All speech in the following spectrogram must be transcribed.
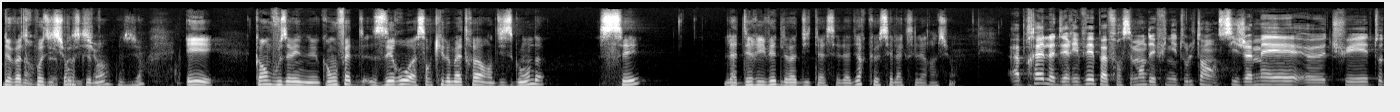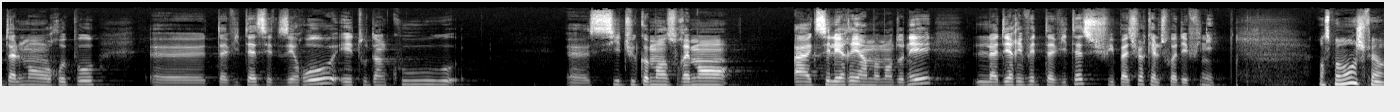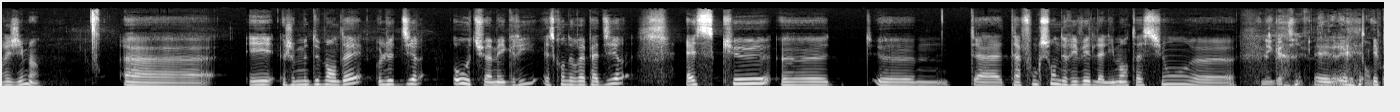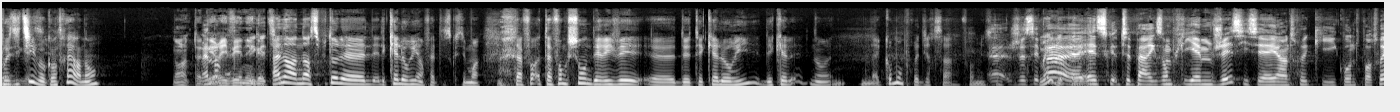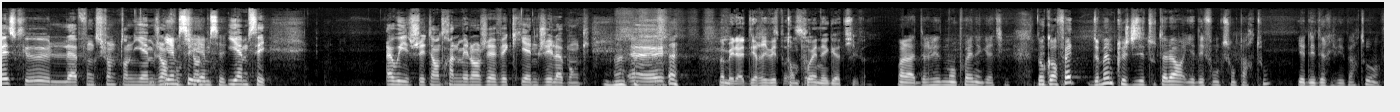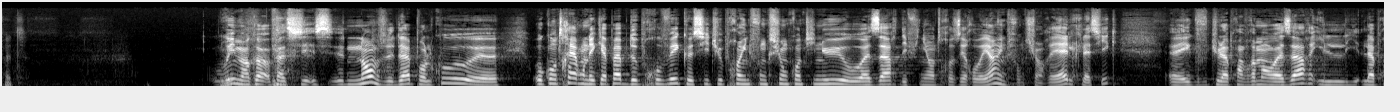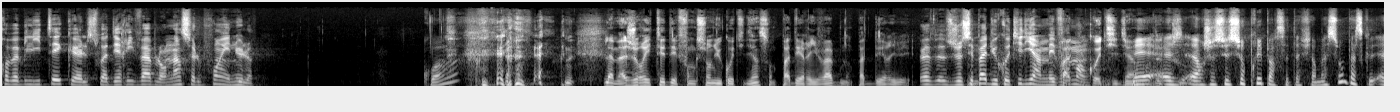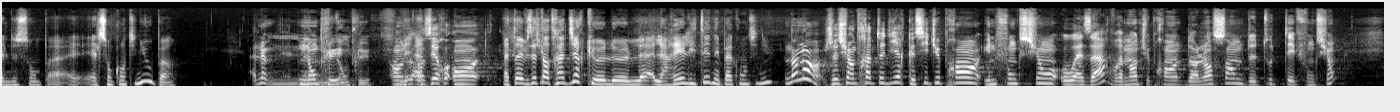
de votre Non, position, position. excusez-moi, position. Et quand vous, avez une- quand vous faites 0 à 100 km/h en 10 secondes, c'est la dérivée de votre vitesse, c'est-à-dire que c'est l'accélération. Après, la dérivée n'est pas forcément définie tout le temps. Si jamais euh, tu es totalement au repos, euh, ta vitesse est de zéro, et tout d'un coup, euh, si tu commences vraiment à accélérer à un moment donné, la dérivée de ta vitesse, je suis pas sûr qu'elle soit définie. En ce moment, je fais un régime. Et je me demandais, au lieu de dire Oh, tu as maigri, est-ce qu'on ne devrait pas dire Est-ce que ta, ta fonction dérivée de l'alimentation euh, Négatif. est, Dérivée de positive, négatif. au contraire, non? Non, t'as Ah non, dérivé négatif. Ah non, non, c'est plutôt les, les calories en fait, excusez-moi. ta, ta fonction dérivée euh, de tes calories, des cal- non, comment on pourrait dire ça Euh, je sais Oui, pas, euh, PL. est-ce que, par exemple, l'IMG, si c'est un truc qui compte pour toi, est-ce que la fonction de ton IMG en IMC, fonction IMC. IMC. Ah oui, j'étais en train de mélanger avec ING, la banque. Euh, Non, mais la dérivée de ton poids est négative. Voilà, dérivée de mon poids est négative. Donc en fait, de même que je disais tout à l'heure, il y a des fonctions partout, il y a des dérivés partout en fait. Oui, mais encore, non, là pour le coup, euh, au contraire, on est capable de prouver que si tu prends une fonction continue au hasard définie entre 0 et 1, une fonction réelle classique, euh, et que tu la prends vraiment au hasard, la probabilité qu'elle soit dérivable en un seul point est nulle. Quoi? La majorité des fonctions du quotidien sont pas dérivables, n'ont pas de dérivée. Euh, je sais pas du quotidien, mais Enfin, vraiment. du quotidien. Mais euh, alors je suis surpris par cette affirmation parce qu'elles ne sont pas, elles sont continues ou pas? Ah non, Mm, non plus. Non plus. En, zéro, en- Attends, vous êtes en train de dire que le- la, la réalité n'est pas continue? Non, non, je suis en train de te dire que si tu prends une fonction au hasard, vraiment tu prends dans l'ensemble de toutes tes fonctions,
